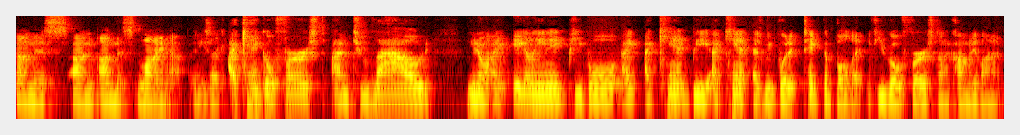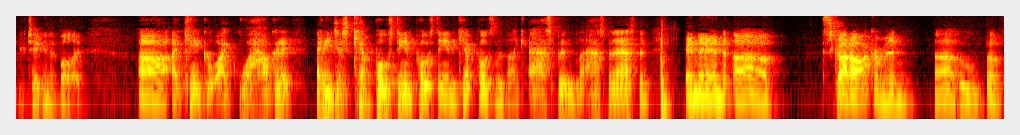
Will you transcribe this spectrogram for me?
on this on on this lineup, and he's like, I can't go first. I'm too loud. You know, I alienate people. I, I can't be. I can't, as we put it, take the bullet. If you go first on a comedy lineup, you're taking the bullet. Uh, I can't go. Like, well, how can I? And he just kept posting and posting, and he kept posting like Aspen, Aspen, Aspen, and then uh, Scott Aukerman, uh, who of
